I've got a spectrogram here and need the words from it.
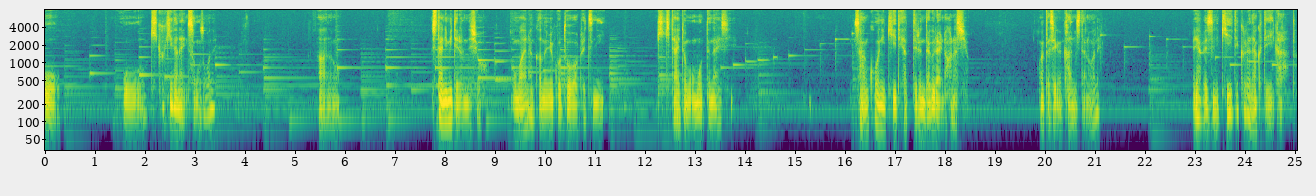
を聞く気がないそもそもね。あの下に見てるんでしょう。お前なんかの言うことは別に聞きたいとも思ってないし参考に聞いてやってるんだぐらいの話よ。私が感じたのはね。いや別に聞いてくれなくていいからと。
